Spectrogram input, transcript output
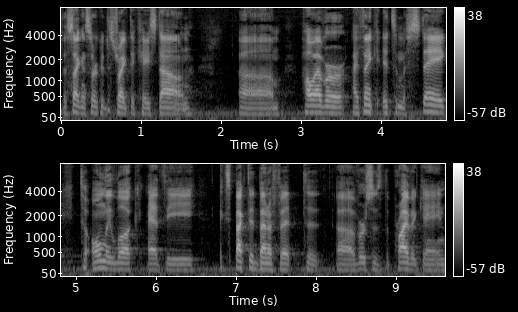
the Second Circuit to strike the case down. Um, however, I think it's a mistake to only look at the expected benefit to, uh, versus the private gain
